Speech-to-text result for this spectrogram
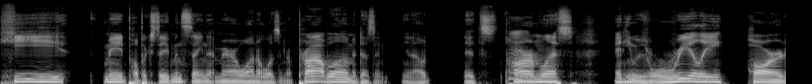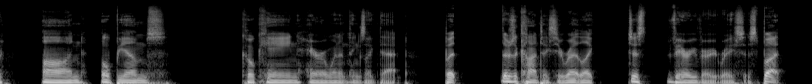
he made public statements saying that marijuana wasn't a problem. It doesn't, you know, it's Hmm. harmless. And he was really hard on opiums, cocaine, heroin, and things like that. But there's a context here, right? Like, just very, very racist. But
